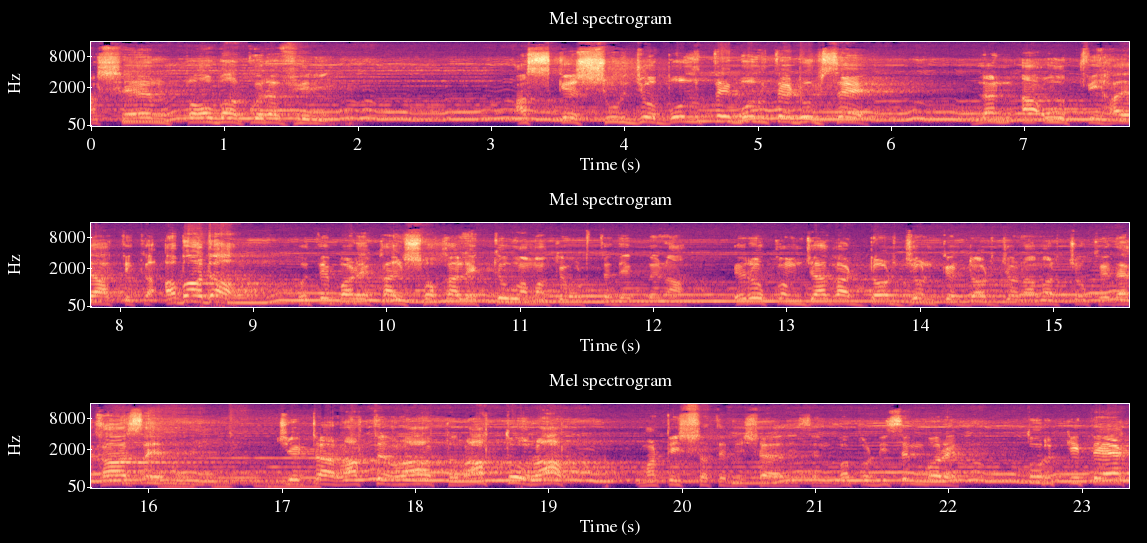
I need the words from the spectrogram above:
আসেন তবা করে ফিরি। আজকে সূর্য বলতে বলতে ডুবছে। আবাদা। হতে পারে কাল সকালে কেউ আমাকে উঠতে দেখবে না। এরকম জায়গা ডর্জনকে ডর্জন আমার চোখে দেখা আছে। যেটা রাতে, রাত রাত রাত মাটির সাথে মিশায় দিয়েছেন। গত ডিসেম্বরে তুর্কিতে এক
